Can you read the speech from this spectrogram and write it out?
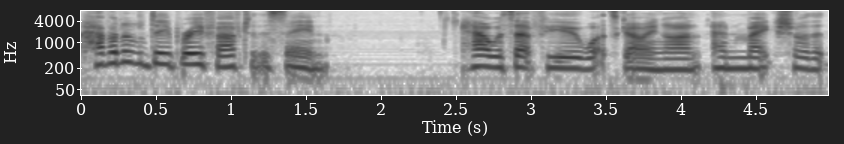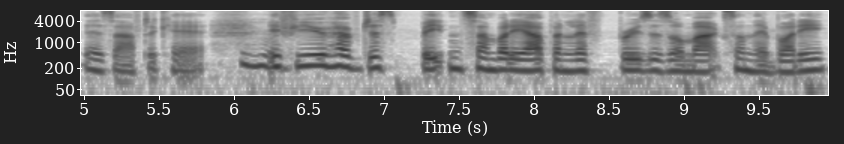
have a little debrief after the scene how was that for you what's going on and make sure that there's aftercare Mm-hmm. if you have just beaten somebody up and left bruises or marks on their body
